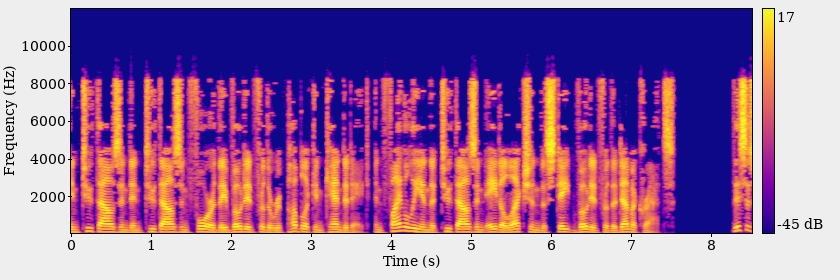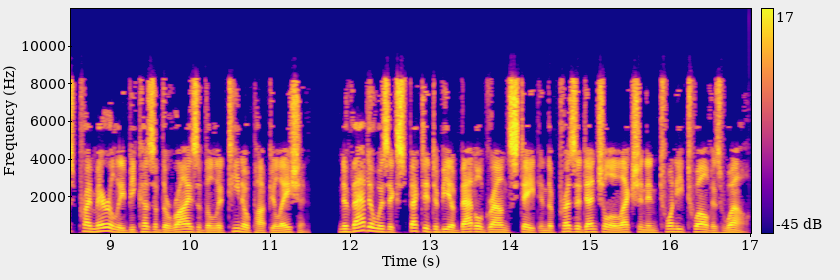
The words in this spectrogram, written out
in 2000 and 2004 they voted for the Republican candidate, and finally in the 2008 election the state voted for the Democrats. This is primarily because of the rise of the Latino population. Nevada was expected to be a battleground state in the presidential election in 2012 as well.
